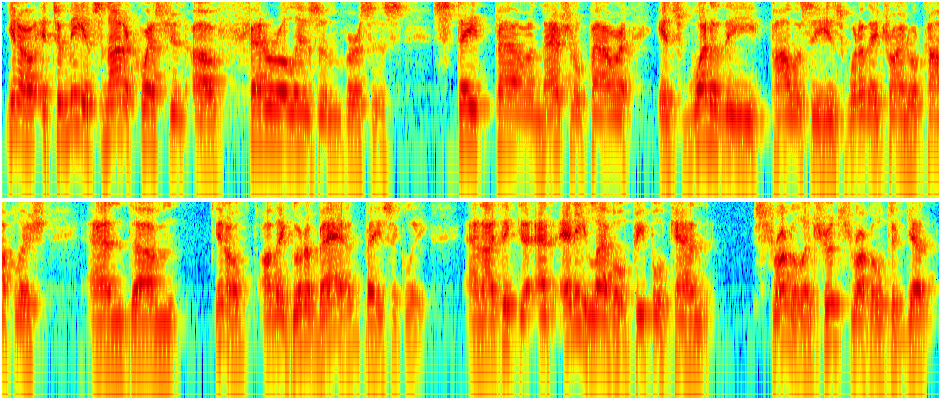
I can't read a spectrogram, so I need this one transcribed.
you know, it, to me, it's not a question of federalism versus state power, national power. It's what are the policies? What are they trying to accomplish? And um, you know, are they good or bad, basically? And I think at any level, people can struggle and should struggle to get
